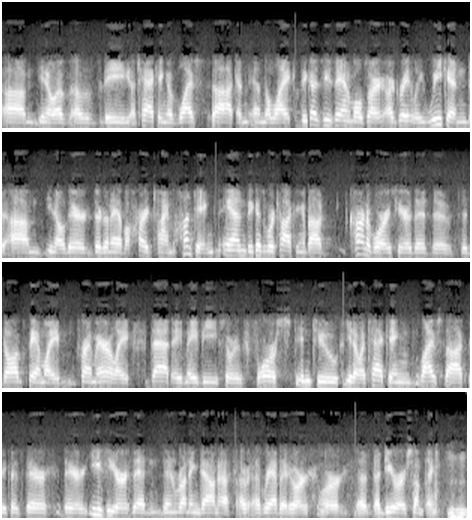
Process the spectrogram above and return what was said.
um, you know, of, of the attacking of livestock and, and the like, because these animals are, are greatly weakened, um, you know, they're they're going to have a hard time hunting, and because we're talking about carnivores here, the, the, the dog family primarily, that they may be sort of forced into, you know, attacking livestock because they're they're easier than, than running down a, a, a rabbit or, or a, a deer or something. Mm-hmm.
